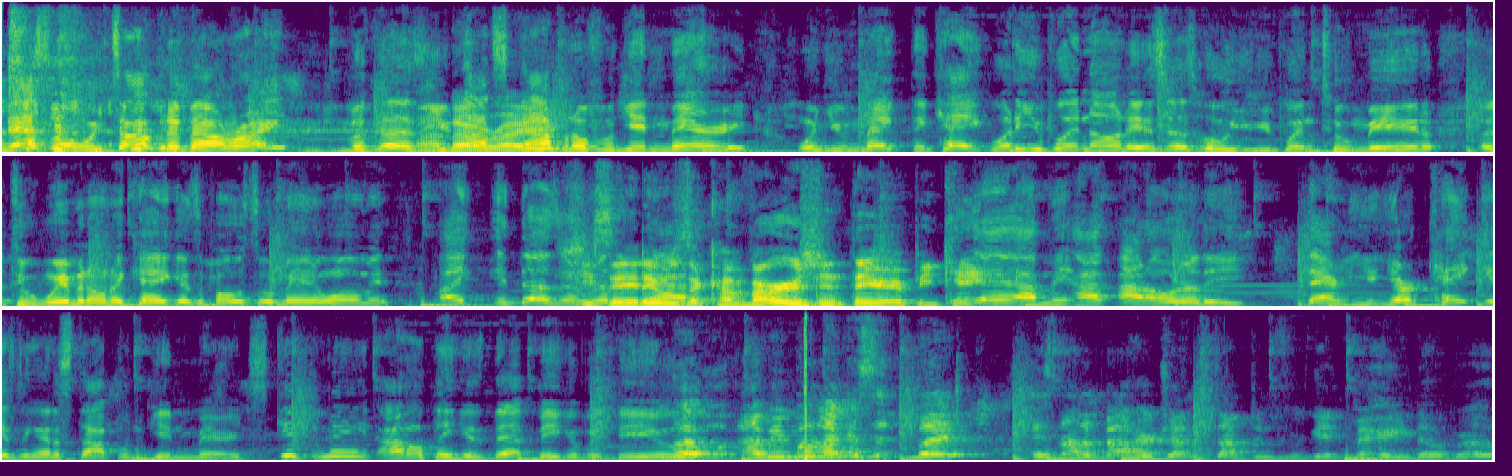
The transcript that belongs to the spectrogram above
that's what we're talking about, right? Because you're not right? stopping them from getting married. When you make the cake, what are you putting on it? It's just who you, you putting two men or two women on the cake as opposed to a man and woman. Like it doesn't. She really said it was a conversion therapy cake. Yeah, I mean, I, I don't really. That your cake isn't gonna stop them getting married. Just get, I mean, I don't think it's that big of a deal. But I mean, but like I said, but it's not about her trying to stop them from getting married, though, bro.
